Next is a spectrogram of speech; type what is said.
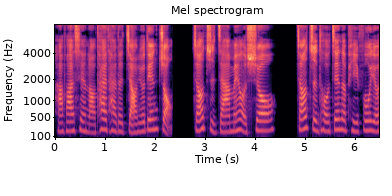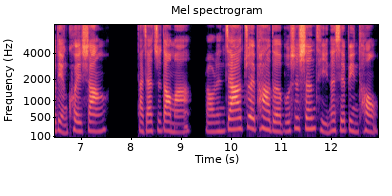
他发现老太太的脚有点肿，脚趾甲没有修，脚趾头间的皮肤有点溃伤。大家知道吗？老人家最怕的不是身体那些病痛，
